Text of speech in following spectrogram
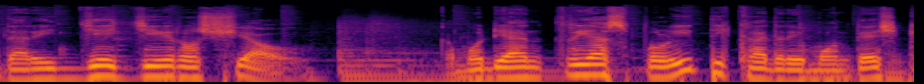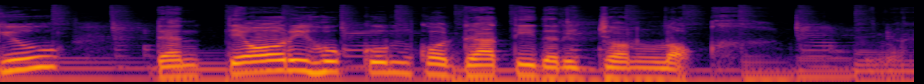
dari J.J. Rousseau. Kemudian trias politika dari Montesquieu dan teori hukum kodrati dari John Locke. Nah,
